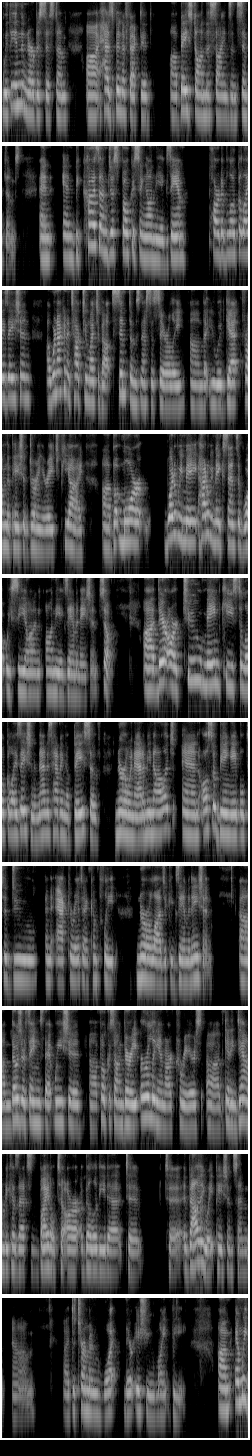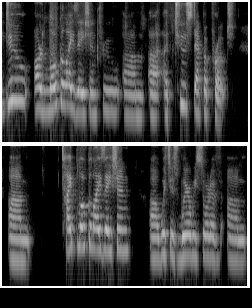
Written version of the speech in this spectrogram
within the nervous system uh, has been affected uh, based on the signs and symptoms. And, and because I'm just focusing on the exam part of localization, uh, we're not going to talk too much about symptoms necessarily um, that you would get from the patient during your HPI, uh, but more what do we make, how do we make sense of what we see on, on the examination? So uh, there are two main keys to localization, and that is having a base of neuroanatomy knowledge and also being able to do an accurate and complete neurologic examination. Um, those are things that we should uh, focus on very early in our careers, uh, getting down because that's vital to our ability to, to, to evaluate patients and um, uh, determine what their issue might be. Um, and we do our localization through um, a, a two-step approach. Um, type localization, uh, which is where we sort of um,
